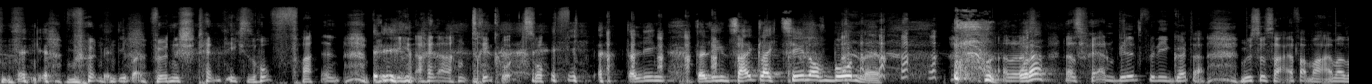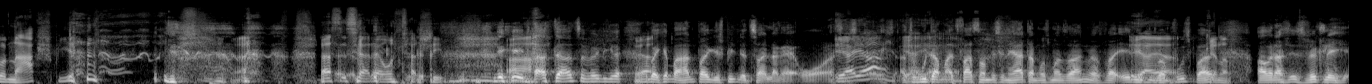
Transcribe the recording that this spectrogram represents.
würden, würden ständig so fallen, wenn ihnen einer am Trikot zupft. da liegen, da liegen zeitgleich zehn auf dem Boden, ey. Also das, Oder? Das wäre ein Bild für die Götter. Müsstest du einfach mal einmal so nachspielen. Das ist ja der Unterschied. Nee, da, da hast du wirklich recht. Ah. Ja. Aber ich habe mal Handball gespielt eine Zeit lang. Ey, oh, das Ja, ist ja. echt. Also Ja, gut, damals war es noch ein bisschen härter, muss man sagen. Das war ähnlich wie beim Fußball. genau. Aber das ist wirklich.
